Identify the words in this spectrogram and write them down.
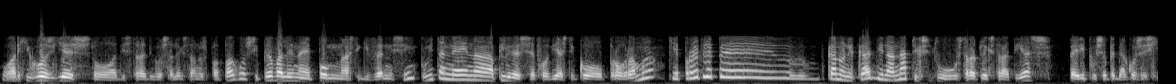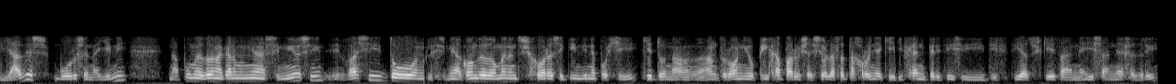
ο αρχηγός ΓΕΣ, ο αντιστράτηγος Αλέξανδρος Παπάγος, υπέβαλε ένα επόμημα στην κυβέρνηση που ήταν ένα πλήρες εφοδιαστικό πρόγραμμα και προέβλεπε ε, κανονικά την ανάπτυξη του στρατού εκστρατείας περίπου σε 500.000 μπορούσε να γίνει. Να πούμε εδώ να κάνουμε μια σημείωση. Ε, βάσει των πληθυσμιακών δεδομένων της χώρας εκείνη την εποχή και των α- ανδρών οι οποίοι είχαν παρουσιαστεί όλα αυτά τα χρόνια και είχαν υπηρετήσει τη θητεία τους και ήταν ήσαν έφεδροι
